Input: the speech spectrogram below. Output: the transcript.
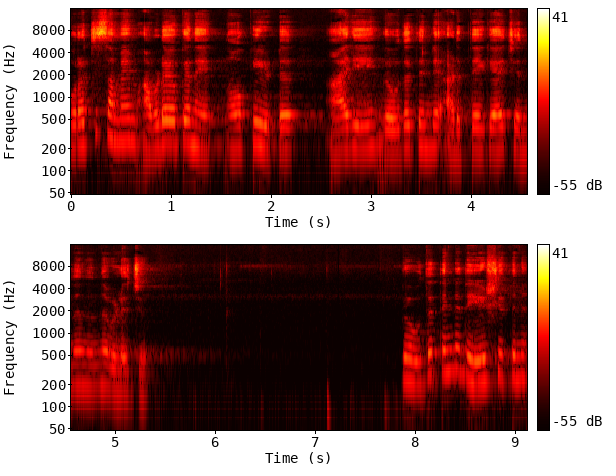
കുറച്ചു സമയം അവിടെയൊക്കെ നോക്കിയിട്ട് ആര്യയും ഗൗതത്തിന്റെ അടുത്തേക്കായി ചെന്ന് നിന്ന് വിളിച്ചു. ഗൗതത്തിന്റെ ദേഷ്യത്തിന്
